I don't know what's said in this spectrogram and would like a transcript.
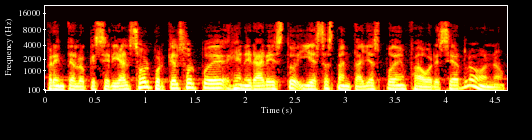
frente a lo que sería el sol, ¿por qué el sol puede generar esto y estas pantallas pueden favorecerlo o no?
